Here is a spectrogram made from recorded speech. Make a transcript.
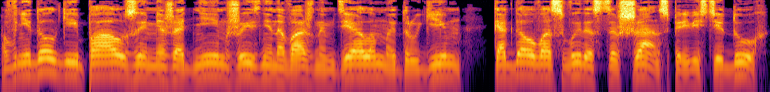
В недолгие паузы между одним жизненно важным делом и другим, когда у вас выдастся шанс перевести дух,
